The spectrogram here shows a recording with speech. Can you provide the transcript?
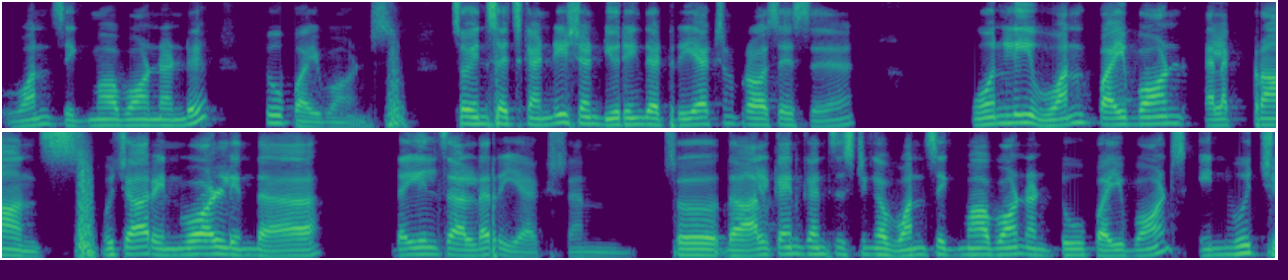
one sigma bond and two pi bonds. So in such condition, during that reaction process, uh, only one pi bond electrons which are involved in the Diels-Alder reaction. So the alkyne consisting of one sigma bond and two pi bonds in which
